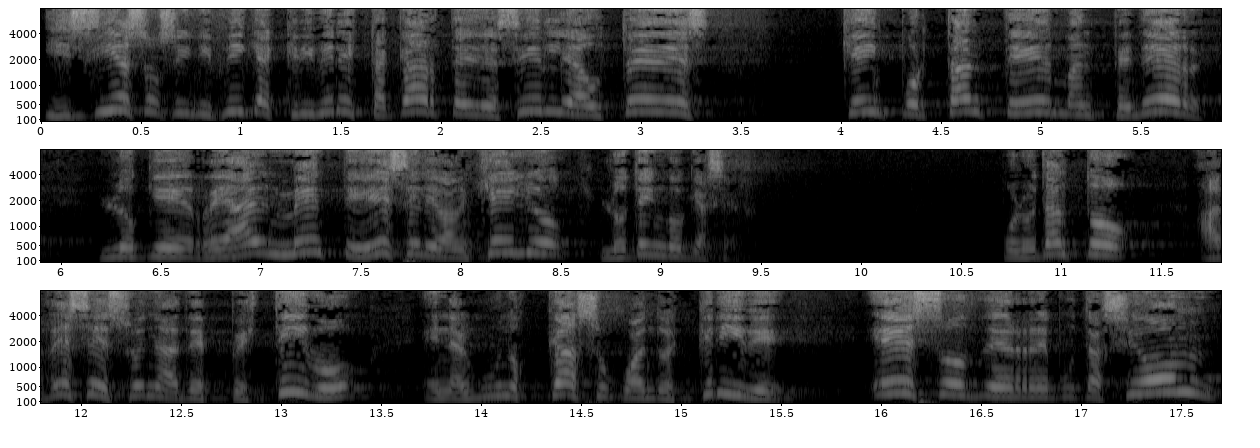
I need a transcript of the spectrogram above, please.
Y si eso significa escribir esta carta y decirle a ustedes qué importante es mantener lo que realmente es el Evangelio, lo tengo que hacer. Por lo tanto, a veces suena despectivo en algunos casos cuando escribe, esos de reputación,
